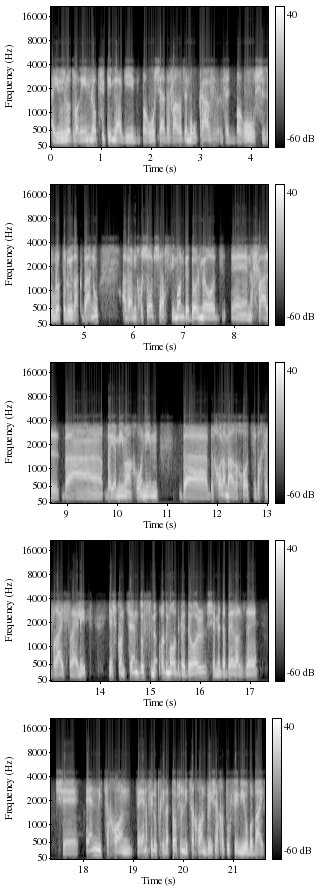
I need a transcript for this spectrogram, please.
היו לו דברים לא פשוטים להגיד, ברור שהדבר הזה מורכב וברור שזה לא תלוי רק בנו, אבל אני חושב שהאסימון גדול מאוד נפל ב, בימים האחרונים בכל המערכות ובחברה הישראלית. יש קונצנזוס מאוד מאוד גדול שמדבר על זה שאין ניצחון ואין אפילו תחילתו של ניצחון בלי שהחטופים יהיו בבית.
